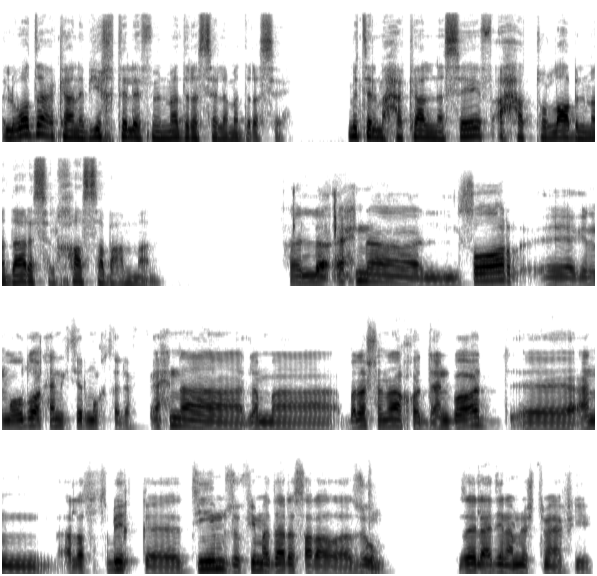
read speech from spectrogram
الوضع كان بيختلف من مدرسة لمدرسة مثل ما حكى لنا سيف أحد طلاب المدارس الخاصة بعمان. هلأ إحنا اللي صار آه، الموضوع كان كثير مختلف. إحنا لما بلشنا ناخذ عن بعد آه، عن على تطبيق تيمز آه، وفي مدارس على زوم زي اللي قاعدين عم نجتمع فيه.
